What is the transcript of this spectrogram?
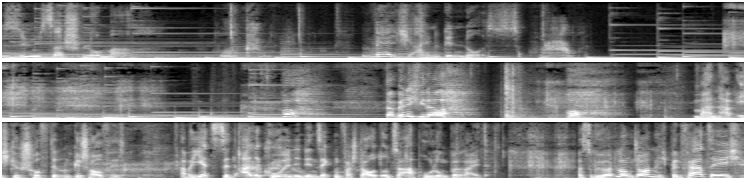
Süßer Schlummer. Welch ein Genuss. Da bin ich wieder. Oh. Mann, hab ich geschuftet und geschaufelt. Aber jetzt sind alle Kohlen in den Säcken verstaut und zur Abholung bereit. Hast du gehört, Long John? Ich bin fertig.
